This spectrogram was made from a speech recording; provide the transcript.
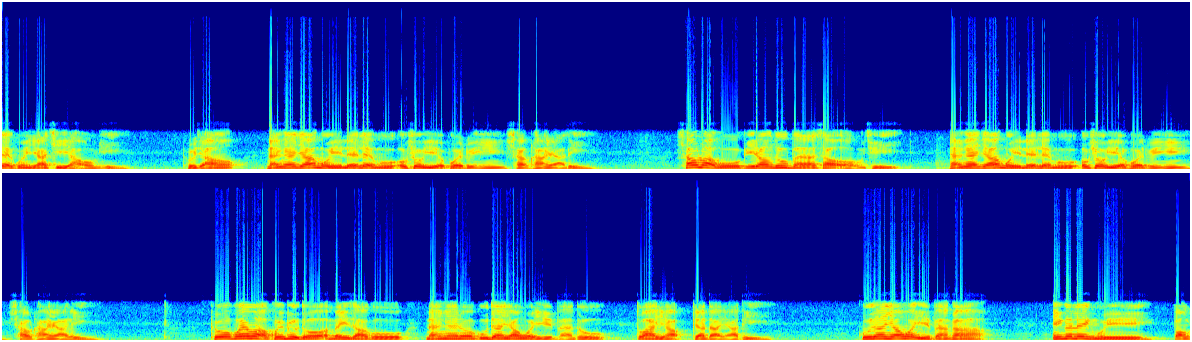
လှယ်ခွင့်ရရှိရအောင်မည်ထို့ကြောင့်နိုင်ငံခြားငွေလဲလှယ်မှုအုပ်ချုပ်ရေးအဖွဲ့တွင်လျှောက်ထားရသည်လျှောက်လွှာကိုပြည်ထောင်စုဘဏ်အဆောက်အအုံကြီးနိုင်ငံခြားငွေလဲလှယ်မှုအုပ်ချုပ်ရေးအဖွဲ့တွင်လျှောက်ထားရသည်ထိုအဖွဲ့မှခွင့်ပြုသောအမိန့်စာကိုနိုင်ငံတော်ကုသန်းရောင်းဝယ်ရေးဘဏ်သို့တွားရောက်ပြသရသည်ကုသန်းရောင်းဝယ်ရေးဘဏ်ကအင်္ဂလိပ်ငွေပေါင်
